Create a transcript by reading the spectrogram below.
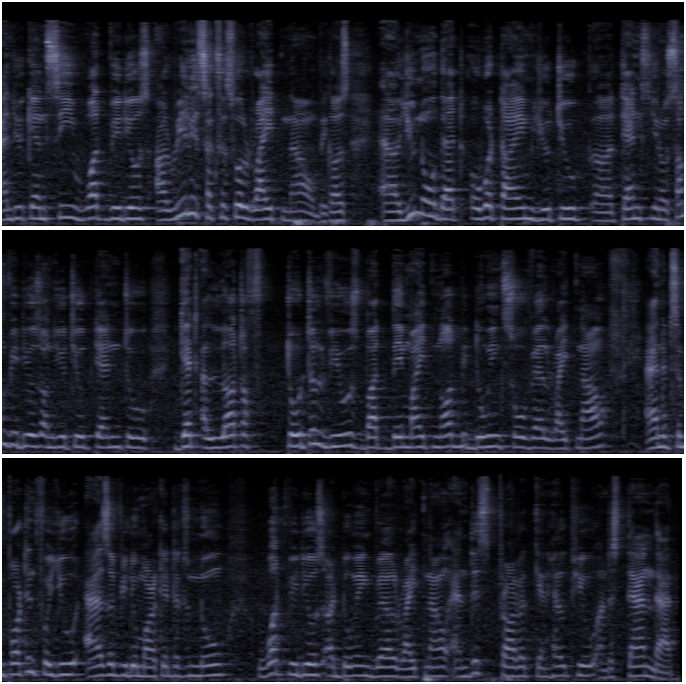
and you can see what videos are really successful right now because uh, you know that over time YouTube uh, tends you know some videos on YouTube tend to get a lot of total views but they might not be doing so well right now and it's important for you as a video marketer to know what videos are doing well right now and this product can help you understand that.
